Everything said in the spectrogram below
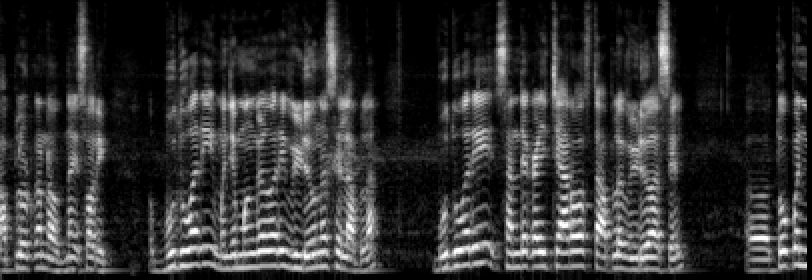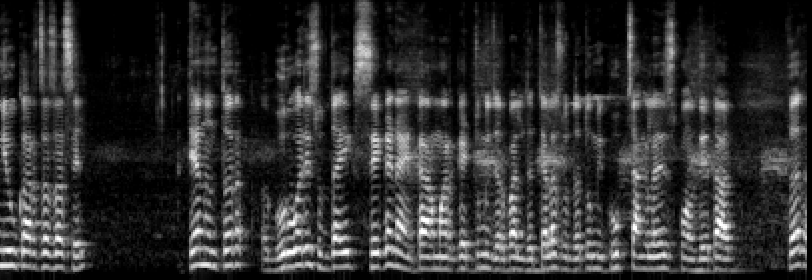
अपलोड करणार आहोत. नाही सॉरी बुधवारी म्हणजे मंगळवारी व्हिडिओ नसेल आपला. बुधवारी संध्याकाळी चार वाजता आपला व्हिडिओ असेल. तो पण न्यू कारचाच असेल. त्यानंतर गुरुवारी सुद्धा एक सेकंड हँड कार मार्केट तुम्ही जर पाहिलं तर त्याला सुद्धा तुम्ही खूप चांगला रिस्पॉन्स देतात. तर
